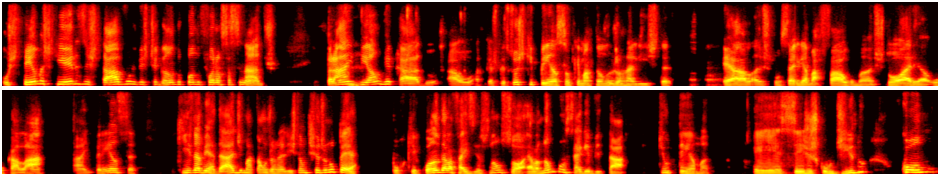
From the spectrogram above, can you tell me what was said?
os temas que eles estavam investigando quando foram assassinados. Para enviar um recado às pessoas que pensam que matando um jornalista elas conseguem abafar alguma história ou calar a imprensa, que na verdade matar um jornalista é um tiro no pé, porque quando ela faz isso, não só ela não consegue evitar que o tema é, seja escondido, como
